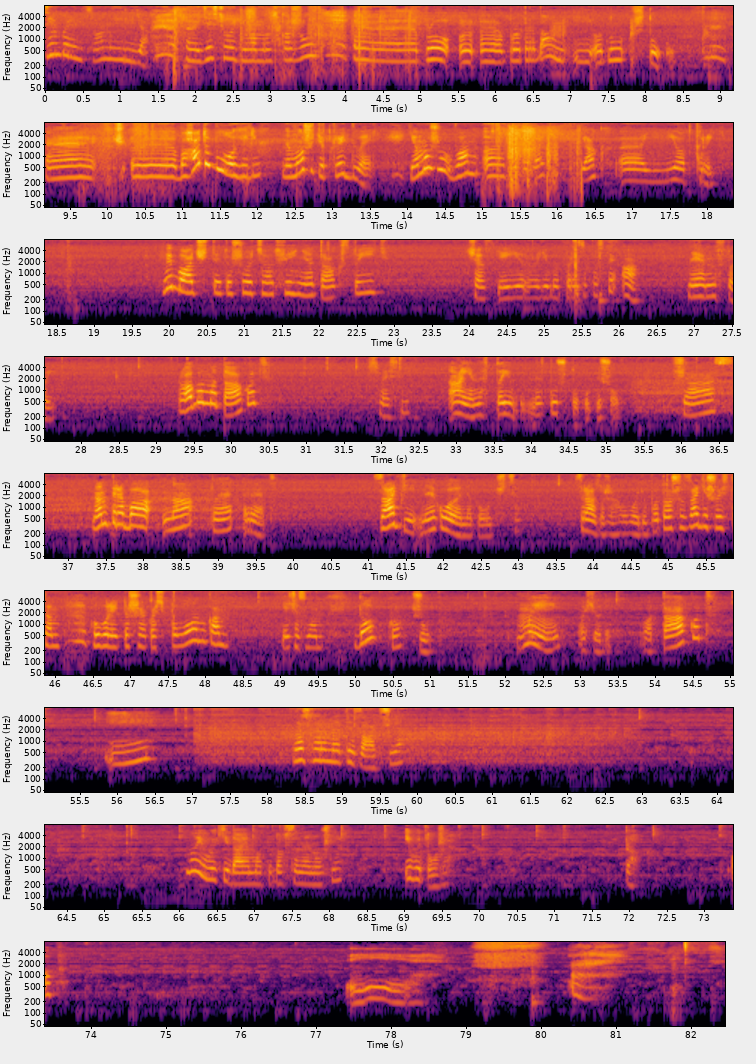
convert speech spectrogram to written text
Всім привіт, з вами Ілля. Е, Я сьогодні вам розкажу е, про, е, про Тердаун і одну штуку. Багато блогерів не можуть відкрити двері. Я можу вам показати, як її відкрити. Ви бачите, то що ця от фігня так стоїть. Зараз я її вроді би перезапустив. А, наверное, стоїть. Робимо так от. В смислі? А, я не в, той, не в ту штуку пішов. Щас. Нам треба наперед. Ззаді ніколи не вийде. Зразу же говорю. Бо то, що ззаді щось там говорить, то що якась поломка. Я зараз вам докажу. Ми ось сюди. Отак от. І розгерметизація. Ну і викидаємо туди все ненужне. І ви теж. Так. Оп. Е.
